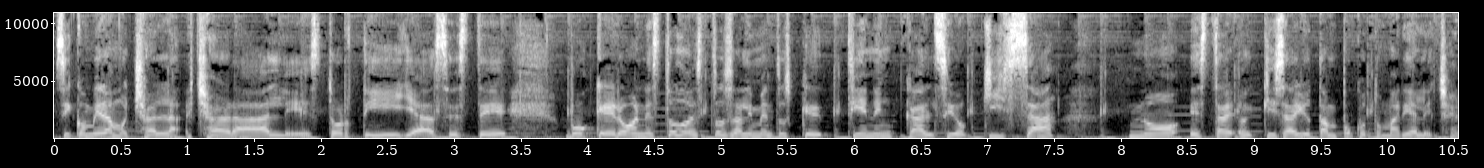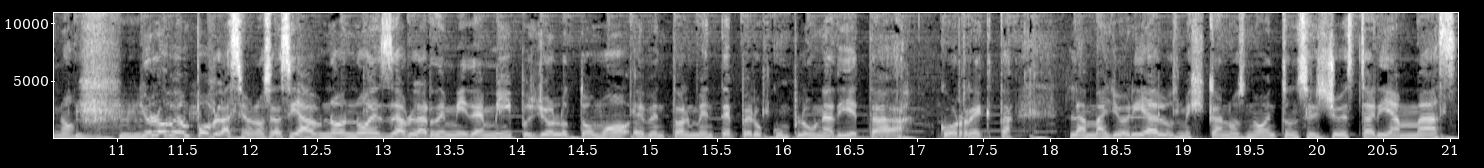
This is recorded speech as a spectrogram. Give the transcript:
Si comiéramos charales, tortillas, este, boquerones, todos estos alimentos que tienen calcio, quizá no está, quizá yo tampoco tomaría leche, ¿no? Yo lo veo en población, o sea, si no, no es de hablar de mí, de mí, pues yo lo tomo eventualmente, pero cumplo una dieta correcta. La mayoría de los mexicanos no, entonces yo estaría más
